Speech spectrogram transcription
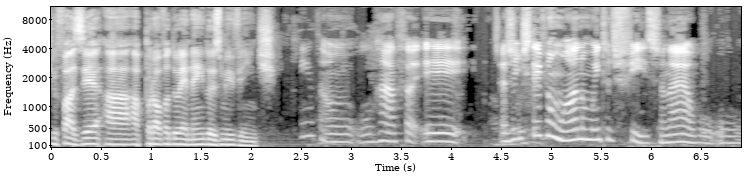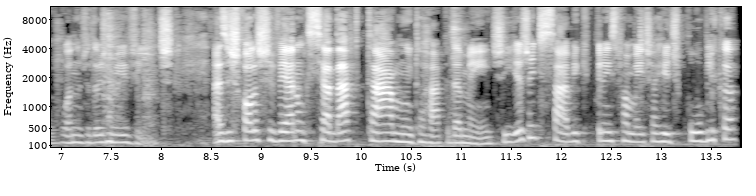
de fazer a, a prova do Enem 2020? Então, Rafa, a gente teve um ano muito difícil, né? O, o, ano de 2020. As escolas tiveram que se adaptar muito rapidamente. E a gente sabe que, principalmente, a rede pública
